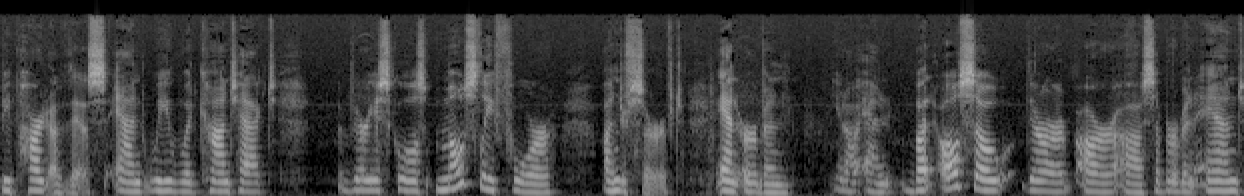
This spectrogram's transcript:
be part of this, and we would contact various schools, mostly for underserved and urban, you know, and but also there are are uh, suburban and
